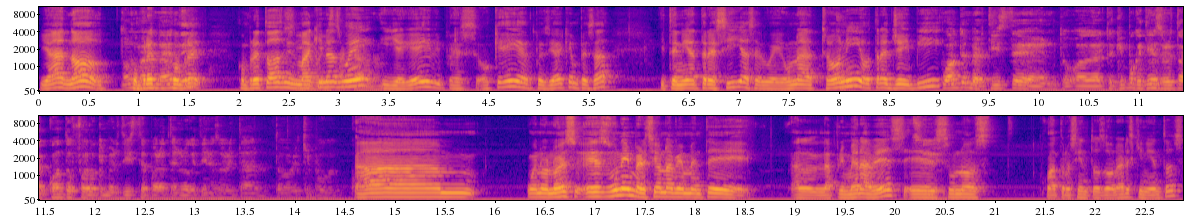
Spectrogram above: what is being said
Ya, no, No, compré, compré, compré todas mis Sí, máquinas, güey, y llegué y pues, ok, pues ya hay que empezar. Y tenía tres sillas el güey, una Tony, otra JB. ¿Cuánto invertiste en tu, tu equipo que tienes ahorita? ¿Cuánto fue lo que invertiste para tener lo que tienes ahorita? Todo el equipo. Am, bueno, no es, es una inversión obviamente a la primera vez, es Sí. unos 400 dólares, 500,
